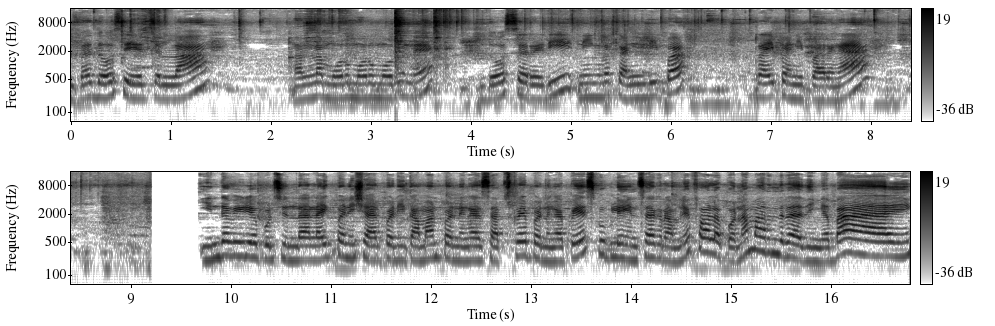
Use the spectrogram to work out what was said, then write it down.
இப்போ தோசை ஏற்றிடலாம் நல்லா மொறு மொறு மொறுன்னு தோசை ரெடி நீங்களும் கண்டிப்பாக ட்ரை பண்ணி பாருங்கள் இந்த வீடியோ பிடிச்சிருந்தா லைக் பண்ணி ஷேர் பண்ணி கமெண்ட் பண்ணுங்கள் சப்ஸ்கிரைப் பண்ணுங்கள் ஃபேஸ்புக்லேயும் இன்ஸ்டாகிராம்லேயும் ஃபாலோ பண்ண மறந்துடாதீங்க. பாய்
